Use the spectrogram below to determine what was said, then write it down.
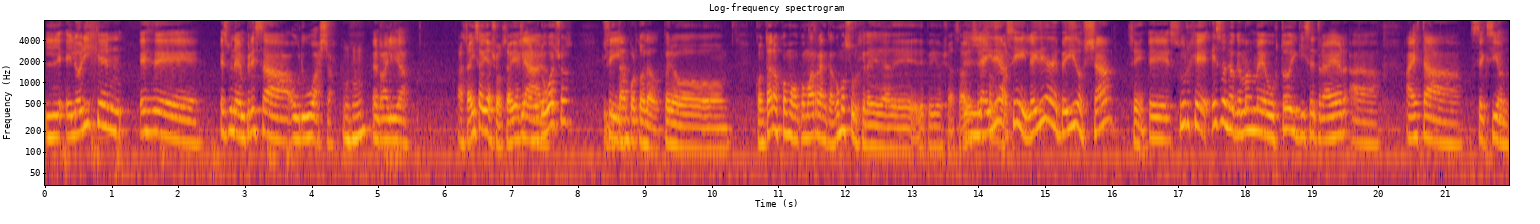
l- el origen es de es una empresa uruguaya en realidad. hasta ahí sabía yo, sabía que eran uruguayos y que Sí. estaban por todos lados. Pero contanos cómo, cómo arranca, cómo surge la idea de, de pedido ya, ¿sabes? La eso? idea, sí, la idea de pedidos ya Sí, Eh, surge, eso es lo que más me gustó y quise traer a, a esta sección.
